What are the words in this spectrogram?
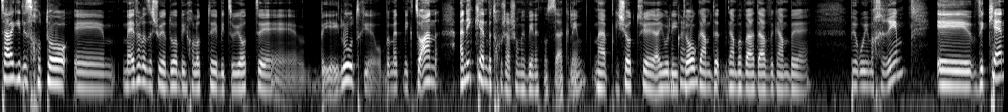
רוצה להגיד לזכותו, אה, מעבר לזה שהוא ידוע ביכולות אה, ביצועיות אה, ביעילות, כי הוא באמת מקצוען, אני כן בתחושה שהוא מבין את נושא האקלים, מהפגישות שהיו לי אוקיי. איתו, גם, גם בוועדה וגם ב, באירועים אחרים. אה, וכן,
